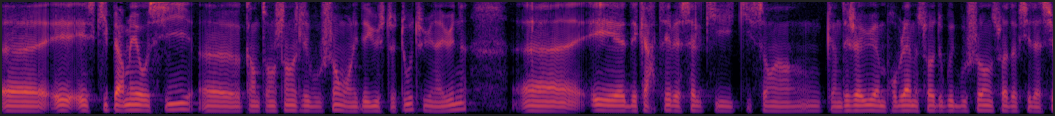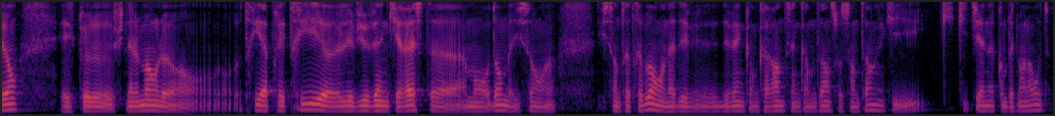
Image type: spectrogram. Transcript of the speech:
Euh, et, ce qui permet aussi, euh, quand on change les bouchons, on les déguste toutes, une à une, euh, et d'écarter ben, celles qui, ont déjà eu un problème, soit de goût de bouchon, soit d'oxydation, et que finalement, le, tri après tri, les vieux vins qui restent à Montredon, ben, ils, sont, très très bons. On a des, vins qui ont 40, 50 ans, 60 ans et qui, tiennent complètement la route.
